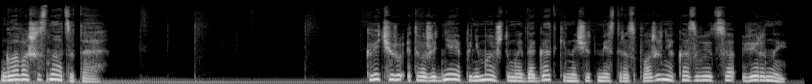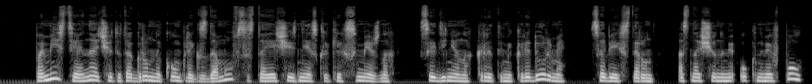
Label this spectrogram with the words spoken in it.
Глава 16. К вечеру этого же дня я понимаю, что мои догадки насчет места расположения оказываются верны. Поместье, а иначе этот огромный комплекс домов, состоящий из нескольких смежных, соединенных крытыми коридорами, с обеих сторон оснащенными окнами в пол,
